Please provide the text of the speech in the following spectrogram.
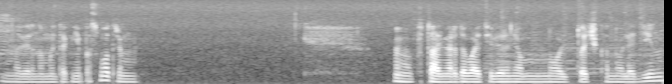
наверное, мы так не посмотрим. Э, в таймер давайте вернем 0.01.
